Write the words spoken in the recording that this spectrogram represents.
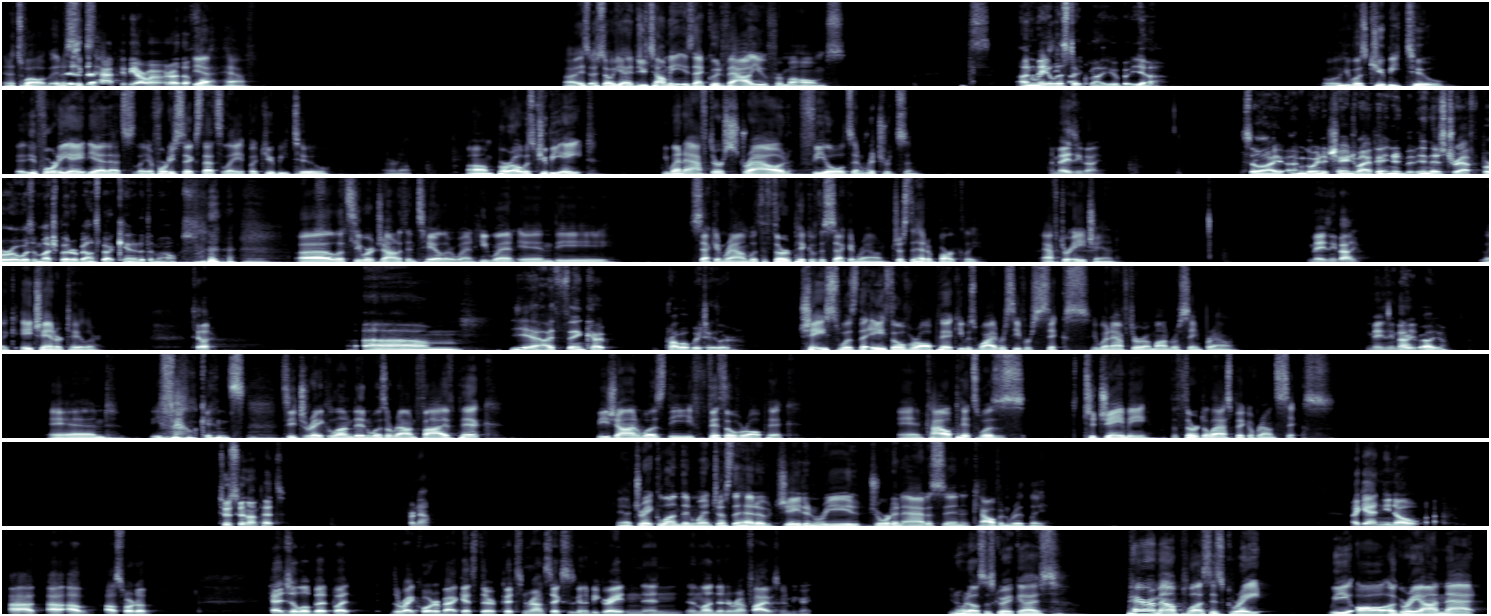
in a 12 in a is six. The half PPR one or the full? yeah half. Uh, is, so yeah, you tell me, is that good value for Mahomes? It's unrealistic value, but yeah. Well, he was QB two. Uh, 48, yeah, that's late. 46, that's late, but QB two, I don't know. Um, Burrow was QB eight. He went after Stroud, Fields, and Richardson. Amazing value. So I, I'm going to change my opinion, but in this draft, Burrow was a much better bounce back candidate than Mahomes. uh, let's see where Jonathan Taylor went. He went in the second round with the third pick of the second round, just ahead of Barkley after Achane? Amazing value. You like Achane or Taylor? Taylor. Um, yeah, I think I probably Taylor. Chase was the eighth overall pick. He was wide receiver six. He went after Amon-Ra St. Brown. Amazing value. Great value. And the Falcons. See, Drake London was a round five pick. Bijan was the fifth overall pick. And Kyle Pitts was to Jamey, the third to last pick of round six. Too soon on Pitts for now. Yeah, Drake London went just ahead of Jayden Reed, Jordan Addison, Calvin Ridley. Again, you know, I, will I'll sort of hedge a little bit, but the right quarterback gets there. Pitts in round six is going to be great, and, and, and London in round five is going to be great. You know what else is great, guys? Paramount Plus is great. We all agree on that.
